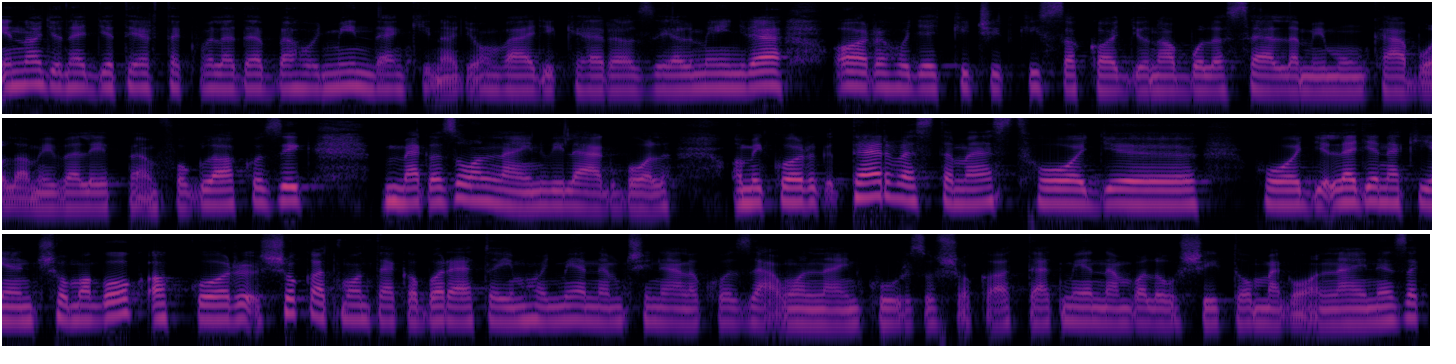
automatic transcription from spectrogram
én nagyon egyetértek veled ebbe, hogy mindenki nagyon vágyik erre az élményre, arra, hogy egy kicsit kiszakadjon abból a szellemi munkából, amivel éppen foglalkozik, meg az online világból. Amikor terveztem ezt, hogy, hogy legyenek ilyen csomagok, akkor sokat mondták a barátaim, hogy miért nem csinálok hozzá online kurzusokat, tehát miért nem valósítom meg online ezeket,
